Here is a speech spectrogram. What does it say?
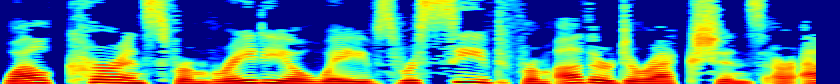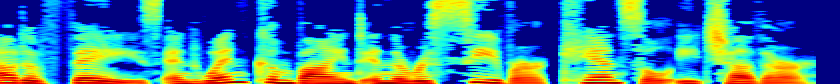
while currents from radio waves received from other directions are out of phase and when combined in the receiver cancel each other.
